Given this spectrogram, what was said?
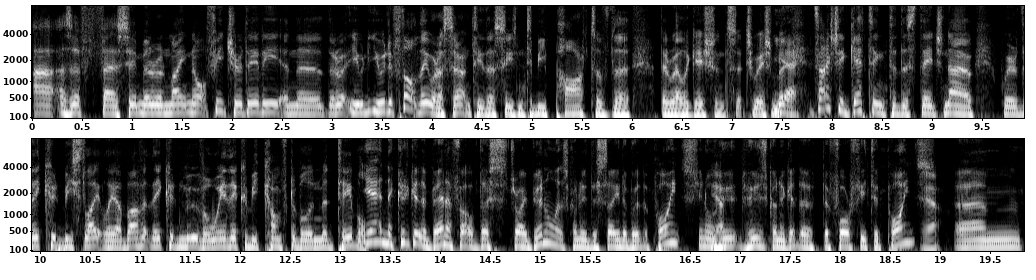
uh, as if uh, St Mirren might not feature Davie in the. the you, would- you would have thought they were a certainty this season to be part of the, the relegation situation, but Yeah. it's actually getting to the stage now where they could be slightly above it. They could move away. They could be comfortable in mid-table. Yeah, and they could get the benefit of this tribunal that's going to decide about the points. You know, Yeah. who, who's going to get the, the forfeited points. Yeah. Um,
